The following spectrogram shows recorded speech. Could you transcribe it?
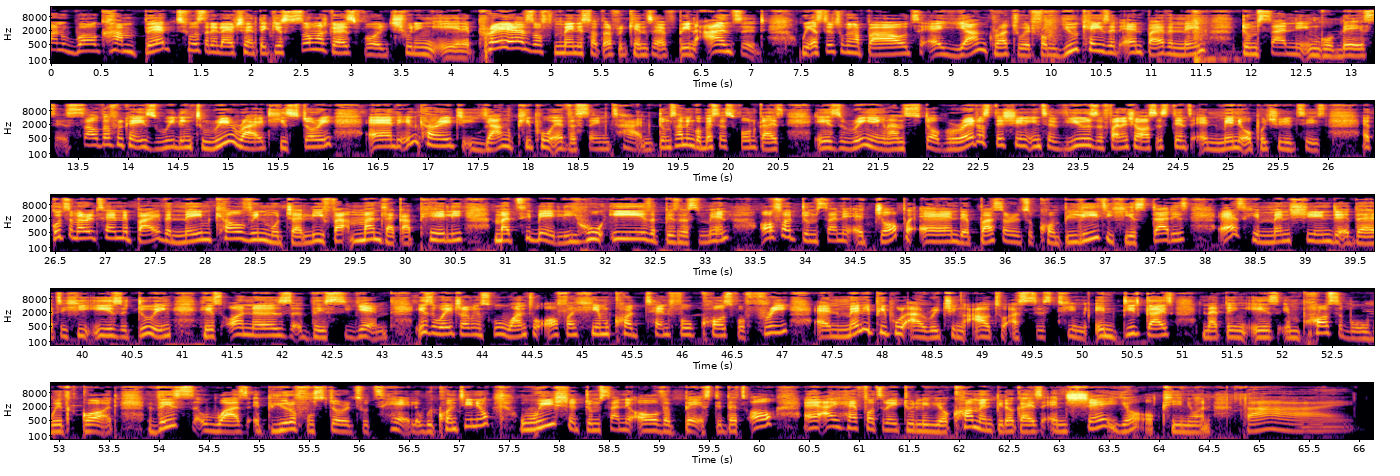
everyone, welcome back to Sanelyf Trend. Thank you so much, guys, for tuning in. Prayers of many South Africans have been answered. We are still talking about a young graduate from UKZN by the name Dumisani Ngobese. South Africa is willing to rewrite his story and encourage young people at the same time. Dumisani Ngobese's phone, guys, is ringing non-stop. Radio station interviews, financial assistance, and many opportunities. A good Samaritan by the name Kelvin Mujalifa Mandla Kapeli Matibeli, who is a businessman, offered Dumisani a job and a bursary to complete his studies, as he mentioned that he is doing his honors this year. Easyway Driving School want to offer him 10 full course for free, and many people are reaching out to assist him. Indeed, guys, nothing is impossible with God. This was a beautiful story to tell. We continue. We Wish Dumisani all the best best. That's all uh, I have for today. To leave your comment below, guys, and share your opinion. Bye.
